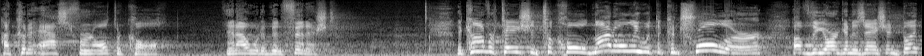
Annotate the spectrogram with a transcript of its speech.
I could have asked for an altar call and I would have been finished. The conversation took hold not only with the controller of the organization, but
